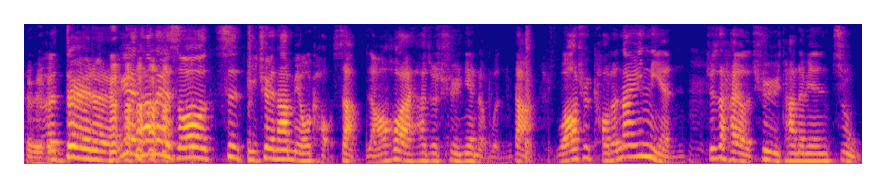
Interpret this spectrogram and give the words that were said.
对对呃，对，对因为他那个时候是的确他没有考上，然后后来他就去念了文大。我要去考的那一年，就是还有去他那边住，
